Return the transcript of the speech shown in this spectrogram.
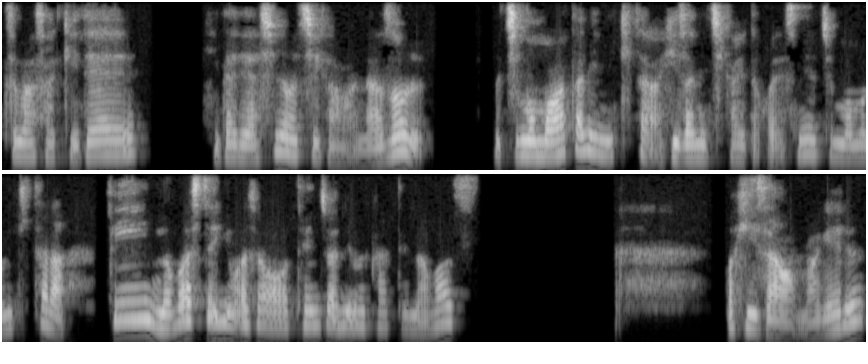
つま先で左足の内側なぞる。内ももあたりに来たら、膝に近いところですね。内ももに来たら、ピーン伸ばしていきましょう。天井に向かって伸ばす。お膝を曲げる。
